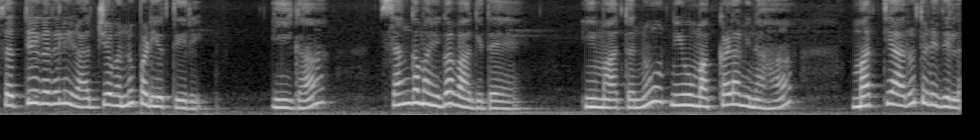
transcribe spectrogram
ಸತ್ಯಯುಗದಲ್ಲಿ ರಾಜ್ಯವನ್ನು ಪಡೆಯುತ್ತೀರಿ. ಈಗ ಸಂಗಮಯುಗವಾಗಿದೆ. ಈ ಮಾತನ್ನು ನೀವು ಮಕ್ಕಳ ವಿನಃ ಮತ್ಯಾರೂ ತಿಳಿದಿಲ್ಲ.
